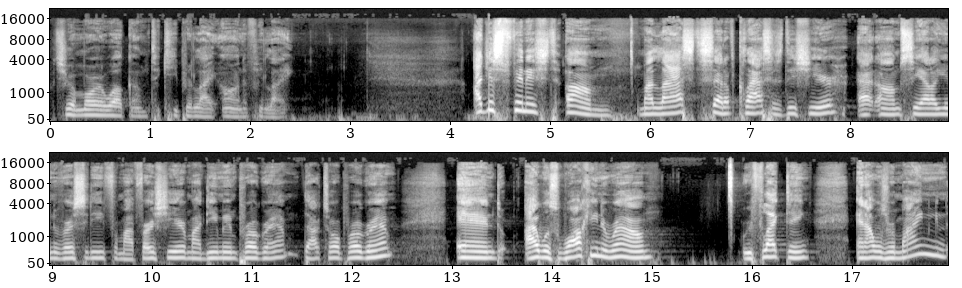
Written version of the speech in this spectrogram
But you're more welcome to keep your light on if you like. I just finished um, my last set of classes this year at um, Seattle University for my first year, my DMin program, doctoral program. And I was walking around reflecting, and I was reminding,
